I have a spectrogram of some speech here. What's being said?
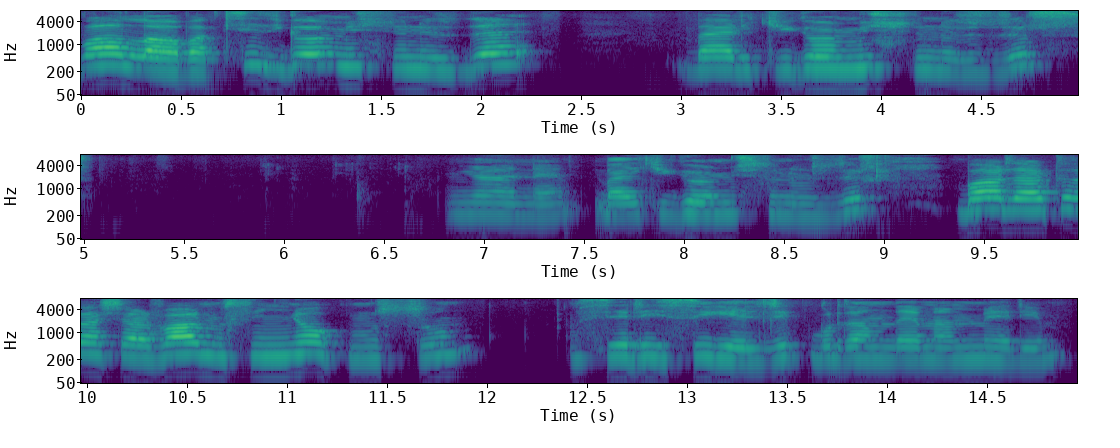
Vallahi bak siz görmüşsünüz de belki görmüşsünüzdür. Yani belki görmüşsünüzdür. Bu arada arkadaşlar var mısın yok musun serisi gelecek. Buradan da hemen vereyim.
